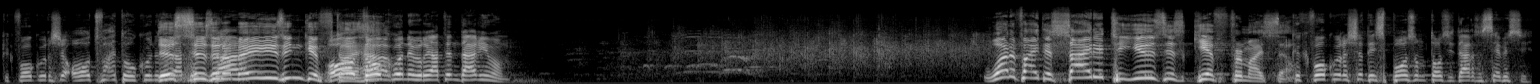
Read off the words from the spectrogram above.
Какво ако реша? О, това е толкова This невероятен is an дар. amazing gift О, I have. толкова невероятен дар имам. What if I decided to use this gift for myself? Какво ако реша да използвам този дар за себе си?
